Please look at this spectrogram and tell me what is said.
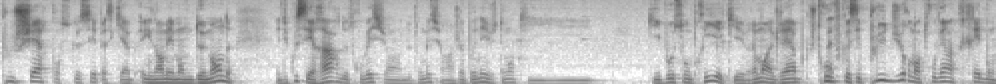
plus cher pour ce que c'est parce qu'il y a énormément de demandes. Et du coup, c'est rare de, trouver sur, de tomber sur un japonais justement qui, qui vaut son prix et qui est vraiment agréable. Je trouve que c'est plus dur d'en trouver un très bon.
